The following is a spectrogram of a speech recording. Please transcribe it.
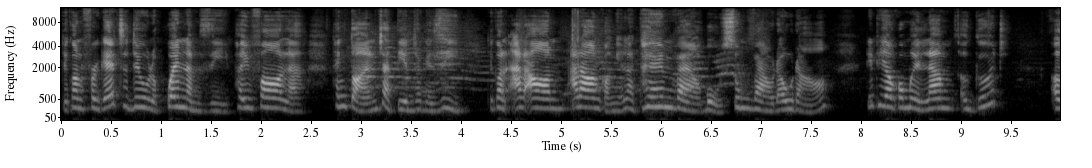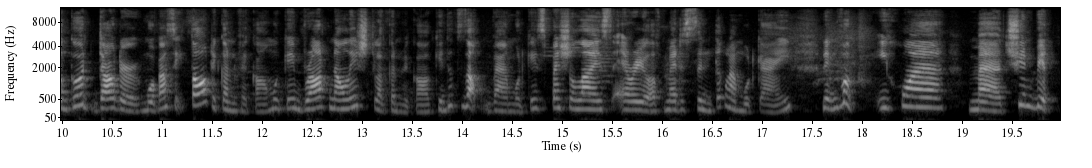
Thế còn forget to do là quên làm gì, pay for là thanh toán trả tiền cho cái gì. Thế còn add on, add on có nghĩa là thêm vào, bổ sung vào đâu đó. Tiếp theo câu 15, a good A good doctor, một bác sĩ tốt thì cần phải có một cái broad knowledge là cần phải có kiến thức rộng và một cái specialized area of medicine tức là một cái lĩnh vực y khoa mà chuyên biệt,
